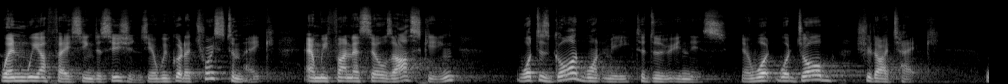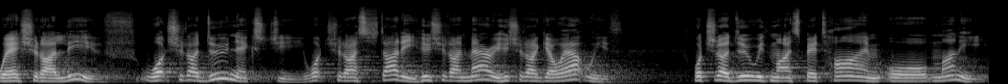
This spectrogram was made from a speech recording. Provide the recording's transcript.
when we are facing decisions. You know, we've got a choice to make, and we find ourselves asking, what does God want me to do in this? You know, what, what job should I take? Where should I live? What should I do next year? What should I study? Who should I marry? Who should I go out with? What should I do with my spare time or money?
